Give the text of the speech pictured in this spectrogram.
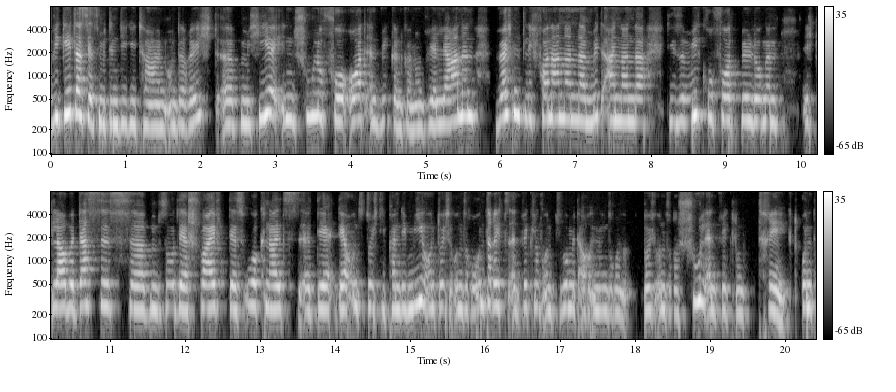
wie geht das jetzt mit dem digitalen Unterricht, äh, hier in Schule vor Ort entwickeln können. Und wir lernen wöchentlich voneinander, miteinander diese Mikrofortbildungen. Ich glaube, das ist ähm, so der Schweif des Urknalls, äh, der, der uns durch die Pandemie und durch unsere Unterrichtsentwicklung und somit auch in unsere, durch unsere Schulentwicklung trägt. Und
